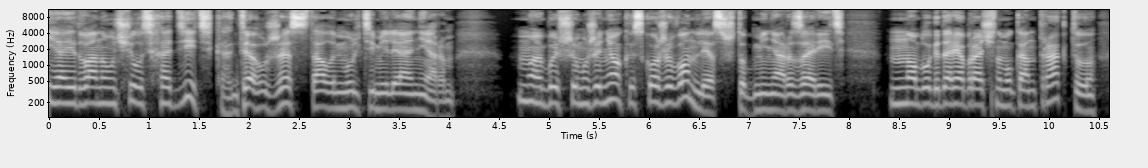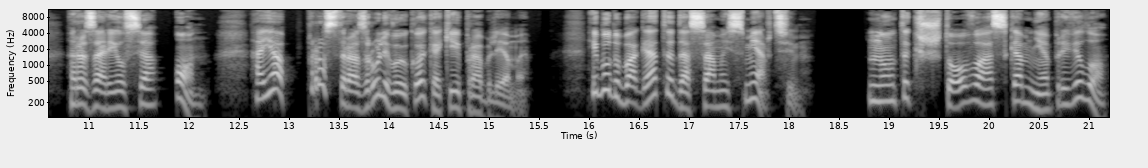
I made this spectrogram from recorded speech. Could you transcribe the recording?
я едва научилась ходить, когда уже стала мультимиллионером. Мой бывший муженек из кожи вон лез, чтобы меня разорить, но благодаря брачному контракту разорился он, а я просто разруливаю кое-какие проблемы. И буду богата до самой смерти. Ну так что вас ко мне привело?»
